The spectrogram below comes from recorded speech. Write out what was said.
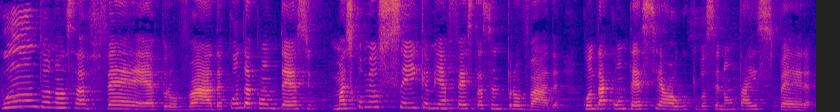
quando a nossa fé é provada, quando acontece, mas como eu sei que a minha fé está sendo provada? Quando acontece algo que você não está à espera,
